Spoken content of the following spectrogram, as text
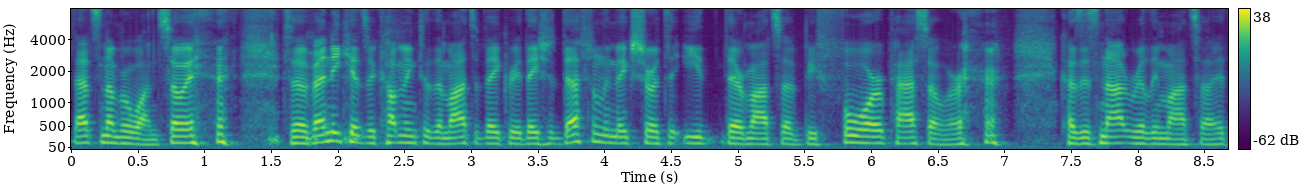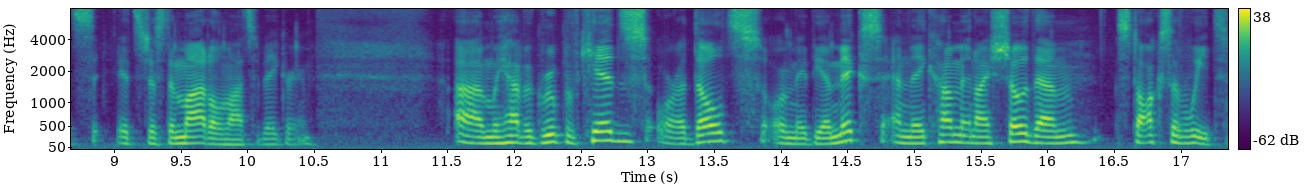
That's number one. So, so if any kids are coming to the matzah bakery, they should definitely make sure to eat their matzah before Passover, because it's not really matzah. It's it's just a model matzah bakery. Um, we have a group of kids or adults or maybe a mix, and they come and I show them stalks of wheat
